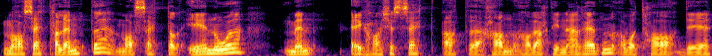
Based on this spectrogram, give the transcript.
vi har sett talentet, vi har sett der er noe, men jeg har ikke sett at han har vært i nærheten av å ta det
